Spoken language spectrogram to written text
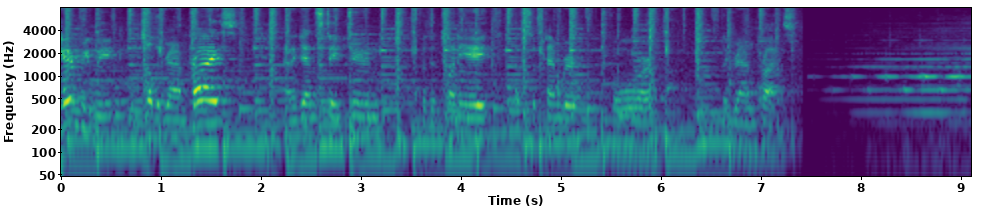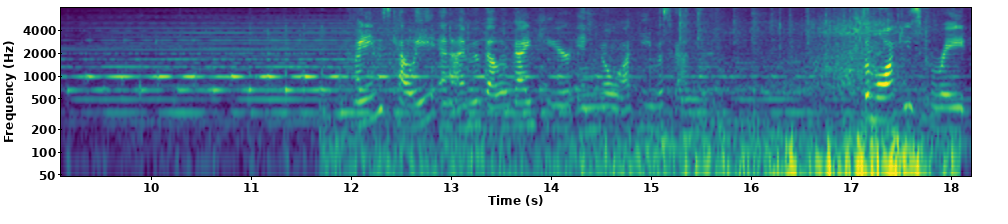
every week until the grand prize. And again, stay tuned for the 28th of September for the grand prize. My name is Kelly and I'm a Velo Guide here in Milwaukee, Wisconsin. So Milwaukee's great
